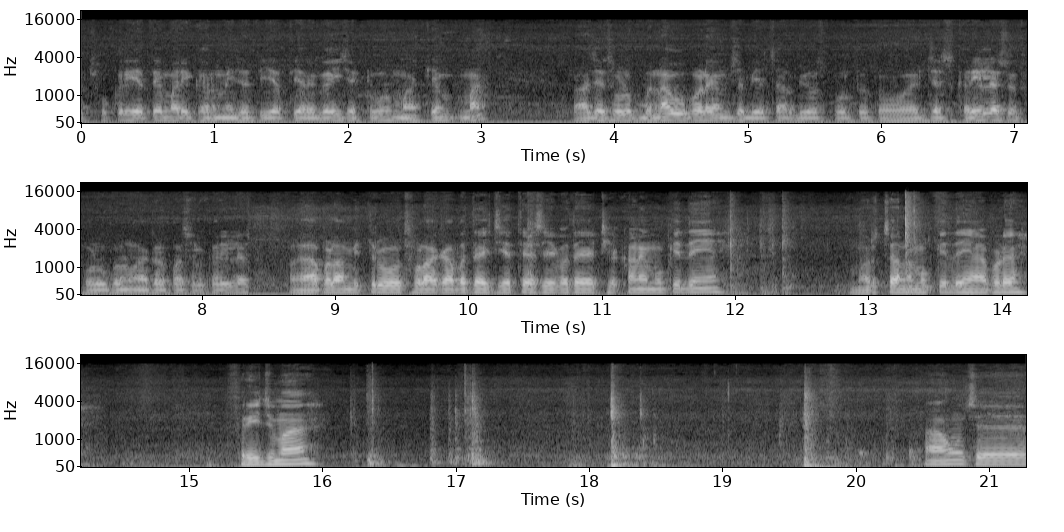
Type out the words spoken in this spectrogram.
છોકરી હતી, અમારી ઘરની જતી અત્યારે ગઈ છે ટૂરમાં, કેમ્પમાં. આજે થોડુંક બનાવવું પડે એમ છે, બે ચાર દિવસ પૂરતું, તો એડજસ્ટ કરી લેશું, થોડું ઘણું આગળ પાછળ કરી લેશું. આપણા મિત્રો થોડાક આ બધા જે તે છે, એ બધા ઠેકાણે મૂકી દઈએ. મરચાંને મૂકી દઈએ આપણે ફ્રીજમાં. આ શું છે?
